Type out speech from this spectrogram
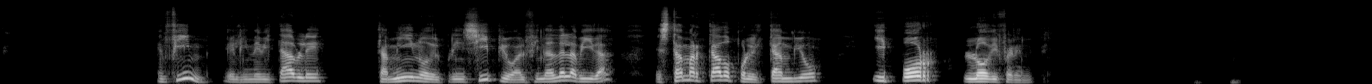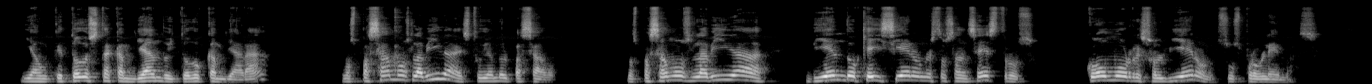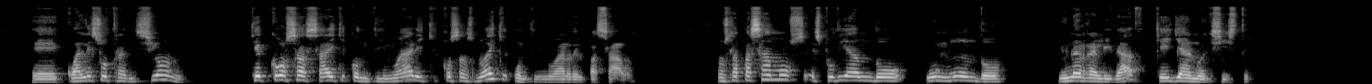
En fin, el inevitable camino del principio al final de la vida está marcado por el cambio y por lo diferente. Y aunque todo está cambiando y todo cambiará, nos pasamos la vida estudiando el pasado. Nos pasamos la vida viendo qué hicieron nuestros ancestros, cómo resolvieron sus problemas, eh, cuál es su tradición, qué cosas hay que continuar y qué cosas no hay que continuar del pasado. Nos la pasamos estudiando un mundo y una realidad que ya no existe.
